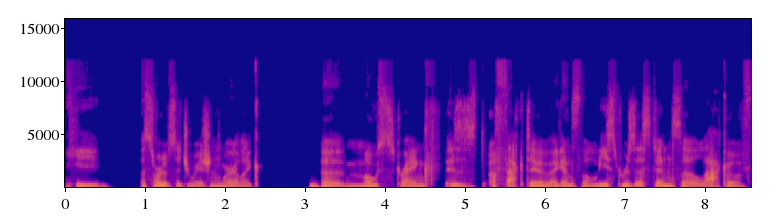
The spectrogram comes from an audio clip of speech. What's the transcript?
he a sort of situation where like the most strength is effective against the least resistance, a lack of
